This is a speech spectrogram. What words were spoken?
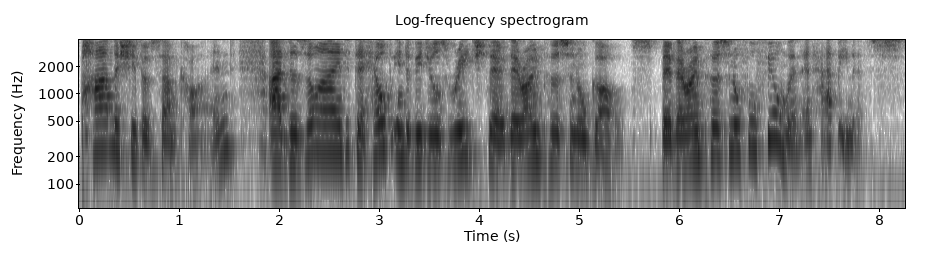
partnership of some kind designed to help individuals reach their, their own personal goals, their, their own personal fulfillment and happiness.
